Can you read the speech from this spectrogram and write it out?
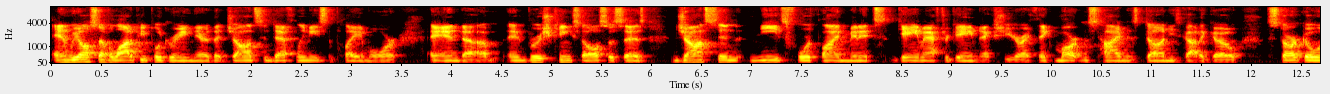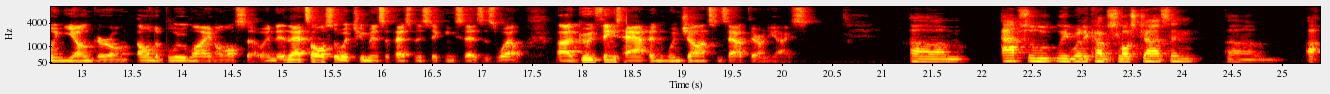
and we also have a lot of people agreeing there that Johnston definitely needs to play more. And um, and Bruce Kingston also says Johnston needs fourth line minutes game after game next year. I think Martin's time is done. He's got to go start going younger on, on the blue line also, and, and that's also what two minutes of pessimistic says as well. Uh, good things happen when Johnston's out there on the ice. Um, absolutely when it comes to Ross Johnston, um, uh,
